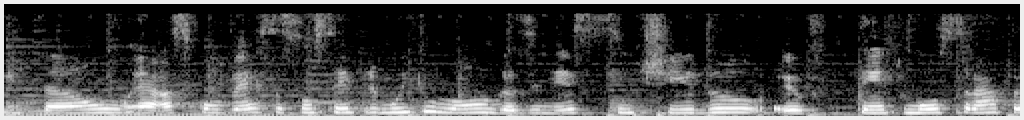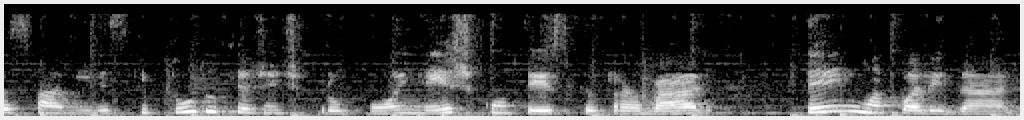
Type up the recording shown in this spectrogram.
Então é, as conversas são sempre muito longas e nesse sentido eu tento mostrar para as famílias que tudo que a gente propõe neste contexto que eu trabalho tem uma qualidade.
